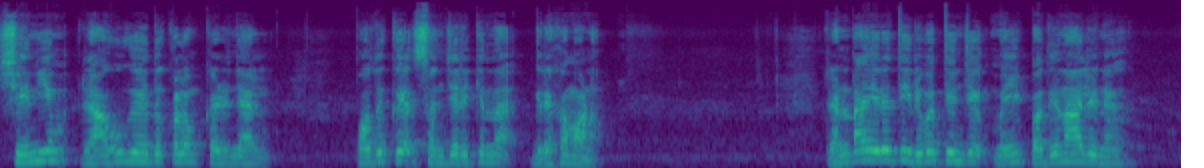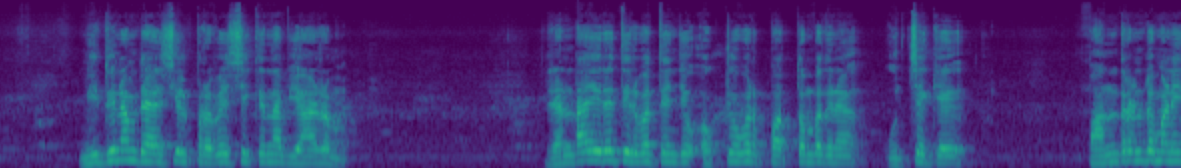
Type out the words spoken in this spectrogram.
ശനിയും രാഹുകേതുക്കളും കഴിഞ്ഞാൽ പതുക്കെ സഞ്ചരിക്കുന്ന ഗ്രഹമാണ്. രണ്ടായിരത്തി ഇരുപത്തിയഞ്ച് മെയ് പതിനാലിന് മിഥുനം രാശിയിൽ പ്രവേശിക്കുന്ന വ്യാഴം രണ്ടായിരത്തി ഇരുപത്തിയഞ്ച് ഒക്ടോബർ പത്തൊമ്പതിന് ഉച്ചയ്ക്ക് പന്ത്രണ്ട് മണി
